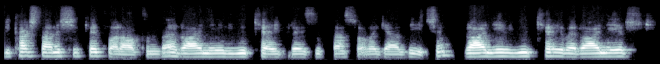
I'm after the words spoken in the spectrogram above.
birkaç tane şirket var altında. Ryanair UK, Brezilya'dan sonra geldiği için Ryanair UK ve Ryanair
